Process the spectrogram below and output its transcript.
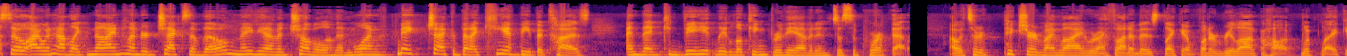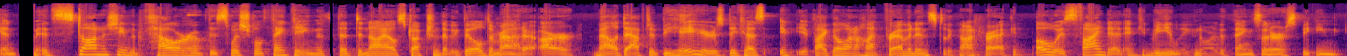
so I would have like 900 checks of though, maybe I'm in trouble, and then one make check, but I can't be because, and then conveniently looking for the evidence to support that. I would sort of picture in my mind what I thought of as like a, what a real alcoholic looked like. And it's astonishing the power of this wishful thinking, the, the denial structure that we build around our maladaptive behaviors. Because if, if I go on a hunt for evidence to the contrary, I can always find it and conveniently ignore the things that are speaking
